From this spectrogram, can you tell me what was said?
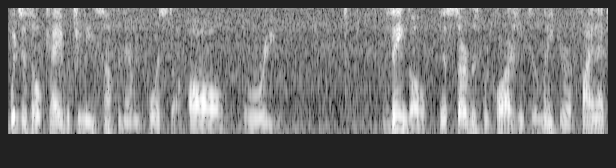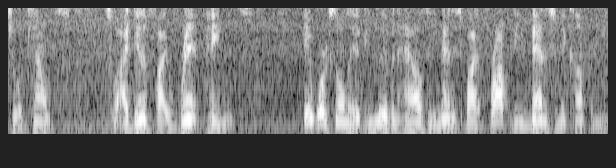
which is okay, but you need something that reports to all three. Zingo, this service requires you to link your financial accounts to identify rent payments. It works only if you live in housing managed by a property management company,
